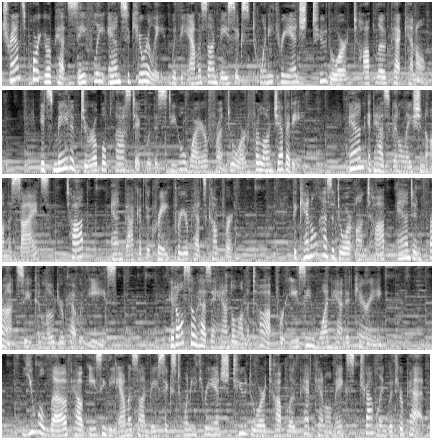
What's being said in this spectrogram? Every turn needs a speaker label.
Speaker 1: Transport your pet safely and securely with the Amazon Basics 23 inch two door top load pet kennel. It's made of durable plastic with a steel wire front door for longevity. And it has ventilation on the sides, top, and back of the crate for your pet's comfort. The kennel has a door on top and in front so you can load your pet with ease. It also has a handle on the top for easy one handed carrying. You will love how easy the Amazon Basics 23 inch two door top load pet kennel makes traveling with your pet.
